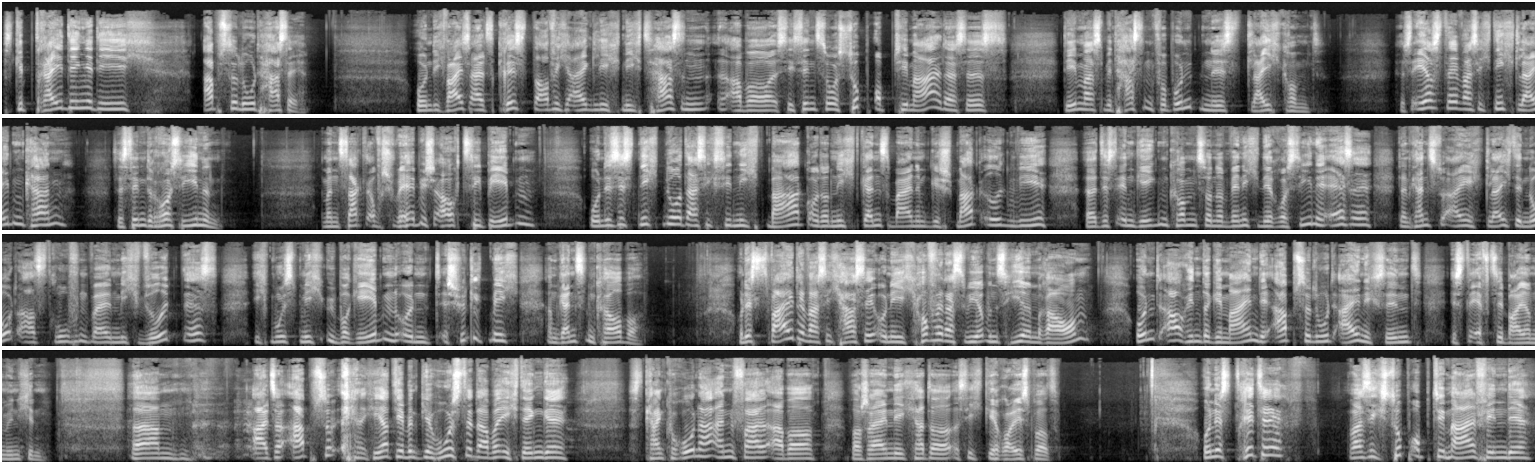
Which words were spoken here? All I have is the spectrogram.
Es gibt drei Dinge, die ich absolut hasse. Und ich weiß, als Christ darf ich eigentlich nichts hassen, aber sie sind so suboptimal, dass es dem, was mit Hassen verbunden ist, gleichkommt. Das Erste, was ich nicht leiden kann, das sind Rosinen. Man sagt auf Schwäbisch auch Zibeben. Und es ist nicht nur, dass ich sie nicht mag oder nicht ganz meinem Geschmack irgendwie äh, das entgegenkommt, sondern wenn ich eine Rosine esse, dann kannst du eigentlich gleich den Notarzt rufen, weil mich wirkt es. Ich muss mich übergeben und es schüttelt mich am ganzen Körper. Und das Zweite, was ich hasse, und ich hoffe, dass wir uns hier im Raum und auch in der Gemeinde absolut einig sind, ist der FC Bayern München. Ähm, also absolut, hier hat jemand gehustet, aber ich denke, es ist kein Corona-Anfall, aber wahrscheinlich hat er sich geräuspert. Und das Dritte, was ich suboptimal finde,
